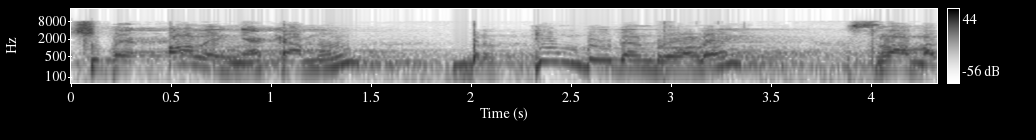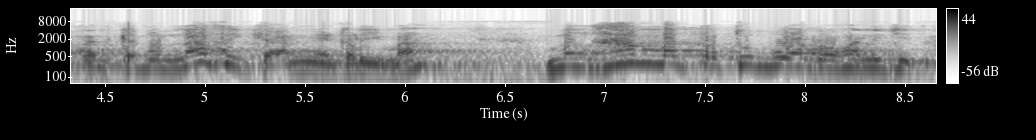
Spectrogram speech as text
supaya olehnya kamu bertumbuh dan beroleh keselamatan. Kemunafikan yang kelima menghambat pertumbuhan rohani kita.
